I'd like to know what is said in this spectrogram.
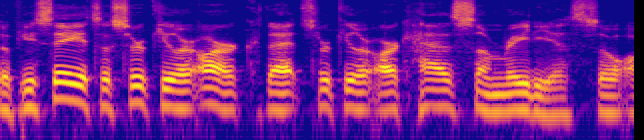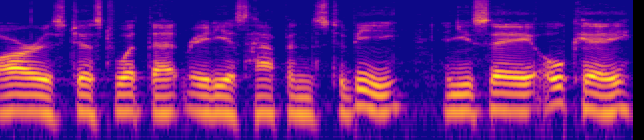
So if you say it's a circular arc, that circular arc has some radius, so r is just what that radius happens to be. And you say, okay,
